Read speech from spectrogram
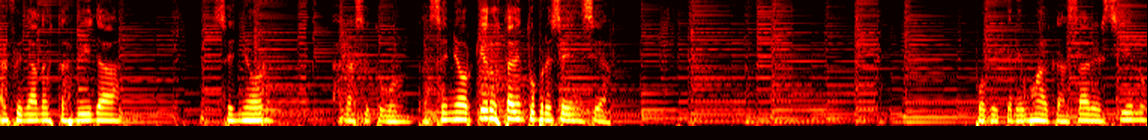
al final de nuestras vidas, Señor, hágase tu voluntad. Señor, quiero estar en tu presencia. Porque queremos alcanzar el cielo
